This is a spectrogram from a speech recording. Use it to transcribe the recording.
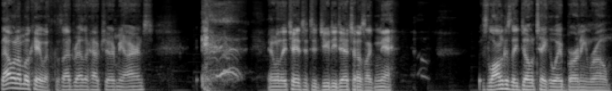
That one I'm okay with because I'd rather have Jeremy Irons. and when they changed it to Judi Dench, I was like, nah. As long as they don't take away Burning Rome.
